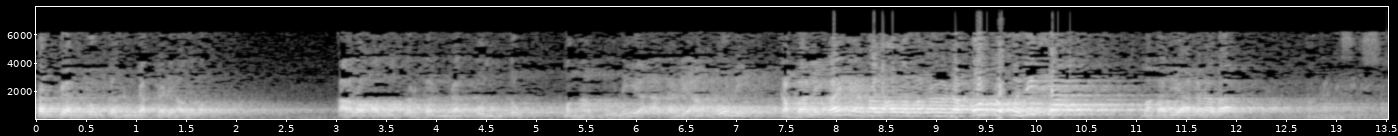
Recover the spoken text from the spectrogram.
Tergantung kehendak dari Allah. Kalau Allah berkehendak untuk mengampuni ya akan diampuni. Kebalikannya kalau Allah berkehendak untuk menyiksa, maka dia akan apa? Akan disiksa.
